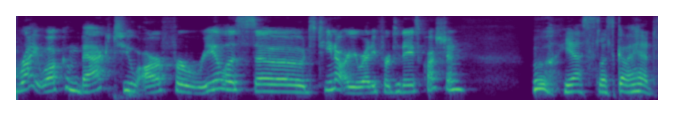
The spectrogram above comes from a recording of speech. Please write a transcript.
All right, welcome back to our For Real-Isodes. Tina, are you ready for today's question? Ooh, yes, let's go ahead.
